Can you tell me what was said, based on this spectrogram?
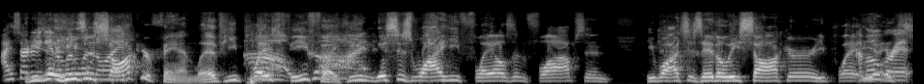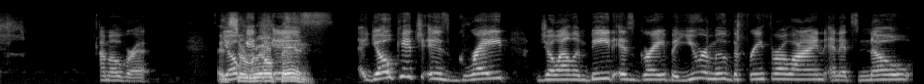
I started he's a, he's a soccer fan, Liv. He plays oh, FIFA. God. He this is why he flails and flops and He watches Italy soccer. He plays. I'm over it. I'm over it. It's Jokic a real thing. Is, Jokic is great. Joel Embiid is great, but you remove the free throw line and it's no,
